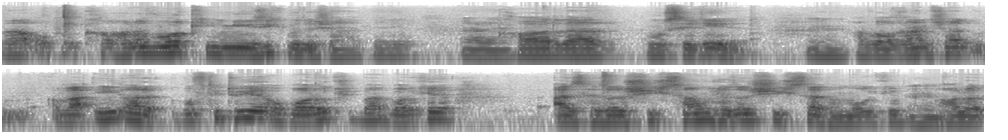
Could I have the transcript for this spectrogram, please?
و حالا ورک این میوزیک بوده شاید یعنی آره کار در. و واقعا شاید و این آره گفتی توی باروک باروک از 1600 همون 1600 هم موقعی که. حالا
